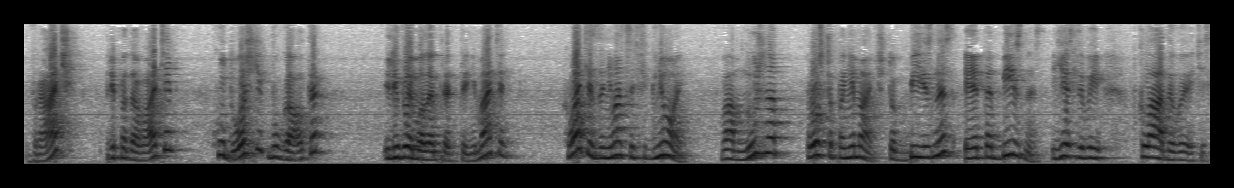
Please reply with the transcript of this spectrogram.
врач, преподаватель, художник, бухгалтер или вы MLM-предприниматель. Хватит заниматься фигней. Вам нужно просто понимать, что бизнес – это бизнес. если вы вкладываетесь,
